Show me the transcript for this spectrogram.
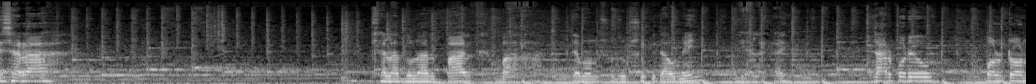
এছাড়া খেলাধুলার পার্ক বা তেমন সুযোগ সুবিধাও নেই এই এলাকায়। তারপরেও পল্টন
